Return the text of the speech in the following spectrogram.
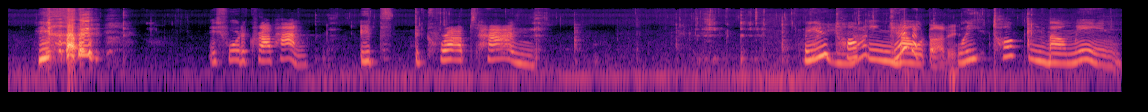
it's for the crab hand. It's the crab's hand. What are you You're talking about? about it. What are you talking about, me?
